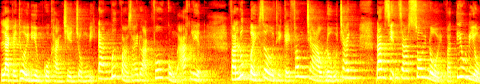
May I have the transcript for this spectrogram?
là cái thời điểm cuộc kháng chiến chống Mỹ đang bước vào giai đoạn vô cùng ác liệt. Và lúc bấy giờ thì cái phong trào đấu tranh đang diễn ra sôi nổi và tiêu biểu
